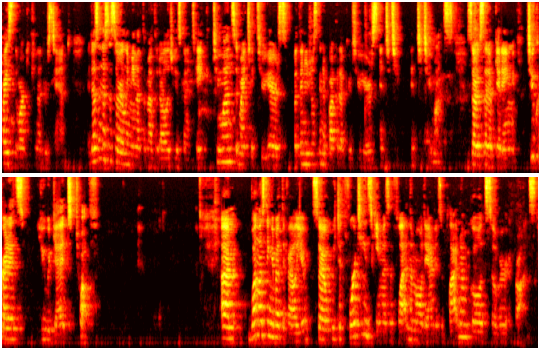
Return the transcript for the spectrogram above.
price the market can understand. It doesn't necessarily mean that the methodology is going to take two months. It might take two years, but then you're just going to bucket up your two years into two, into two months. So instead of getting two credits, you would get 12. Um, one last thing about the value. So we took 14 schemas and flattened them all down into platinum, gold, silver, and bronze.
